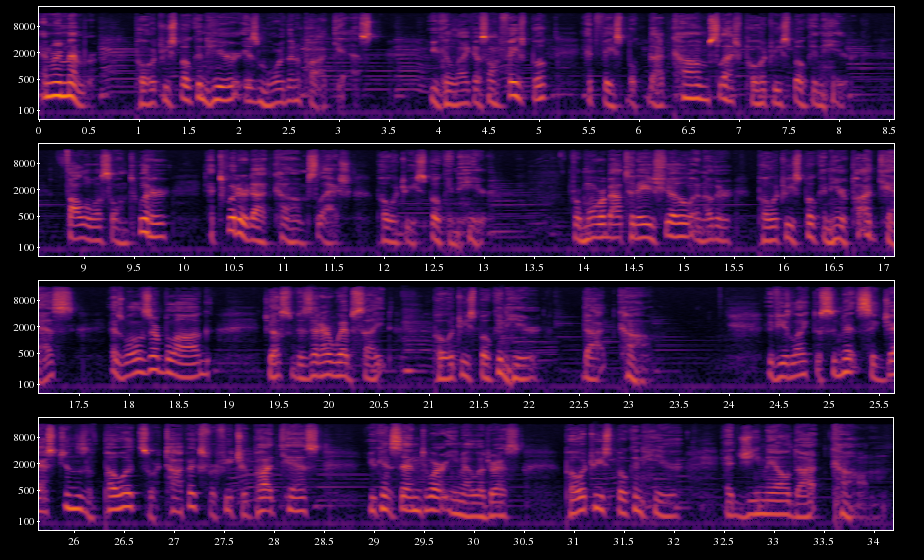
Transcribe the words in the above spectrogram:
And remember, Poetry Spoken Here is more than a podcast. You can like us on Facebook at facebook.com slash poetry spoken here. Follow us on Twitter at twitter.com slash poetry spoken here. For more about today's show and other Poetry Spoken Here podcasts, as well as our blog, just visit our website, poetryspokenhere.com. If you'd like to submit suggestions of poets or topics for future podcasts, you can send to our email address, poetryspokenhere at gmail.com.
